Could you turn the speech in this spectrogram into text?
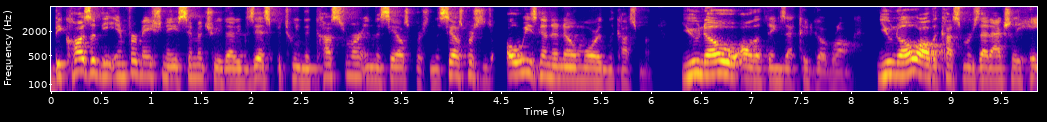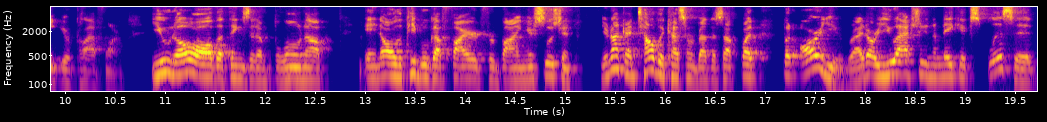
because of the information asymmetry that exists between the customer and the salesperson. The salesperson is always going to know more than the customer. You know all the things that could go wrong. You know all the customers that actually hate your platform. You know all the things that have blown up and all the people who got fired for buying your solution. You're not going to tell the customer about this stuff, but but are you, right? Are you actually going to make explicit,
